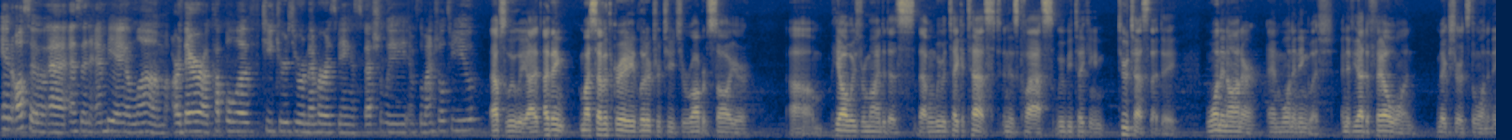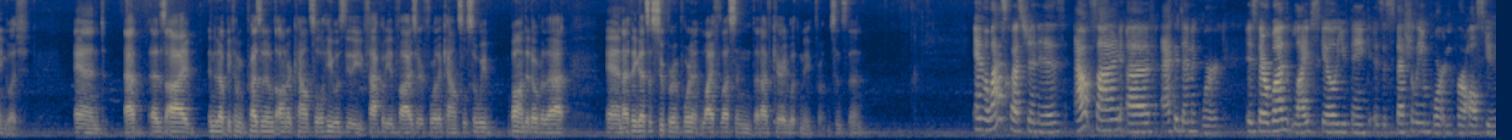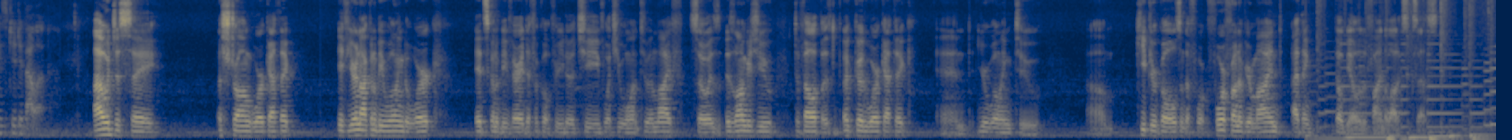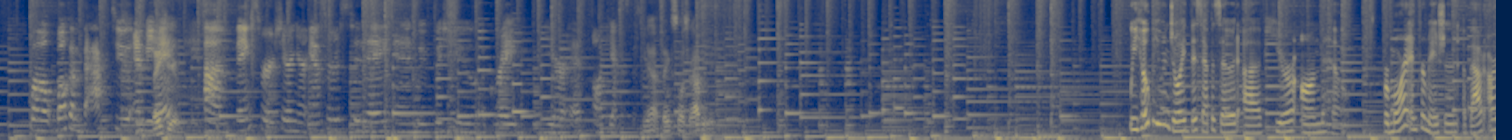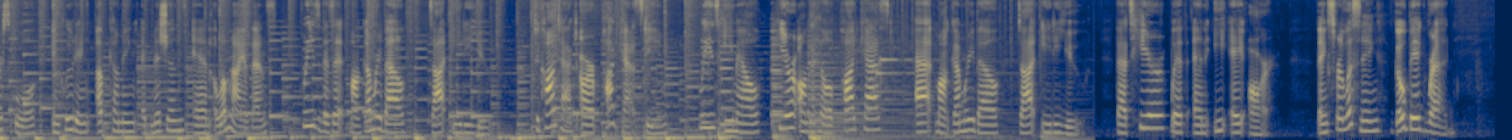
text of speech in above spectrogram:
And also, uh, as an MBA alum, are there a couple of teachers you remember as being especially influential to you? Absolutely. I, I think my seventh grade literature teacher, Robert Sawyer, um, he always reminded us that when we would take a test in his class, we would be taking two tests that day one in honor and one in English. And if you had to fail one, make sure it's the one in English. And as I ended up becoming president of the Honor Council. He was the faculty advisor for the council, so we bonded over that. And I think that's a super important life lesson that I've carried with me from, since then. And the last question is outside of academic work, is there one life skill you think is especially important for all students to develop? I would just say a strong work ethic. If you're not going to be willing to work, it's going to be very difficult for you to achieve what you want to in life. So as, as long as you develop a, a good work ethic and you're willing to um, keep your goals in the for, forefront of your mind, I think they'll be able to find a lot of success. Well, welcome back to MBA. Thank you. Um, thanks for sharing your answers today, and we wish you a great year at on campus this year. Yeah, thanks so much for having me. We hope you enjoyed this episode of Here on the Hill. For more information about our school, including upcoming admissions and alumni events, please visit montgomerybell.edu. To contact our podcast team, please email here on the hill podcast at montgomerybell.edu. That's here with an E A R. Thanks for listening. Go Big Red.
